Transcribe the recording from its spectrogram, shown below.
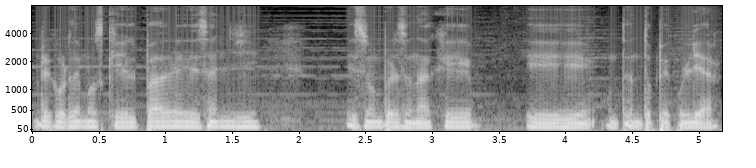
recordemos que el padre de Sanji es un personaje eh, un tanto peculiar.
